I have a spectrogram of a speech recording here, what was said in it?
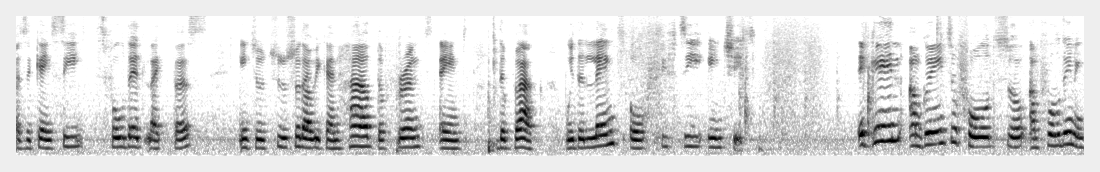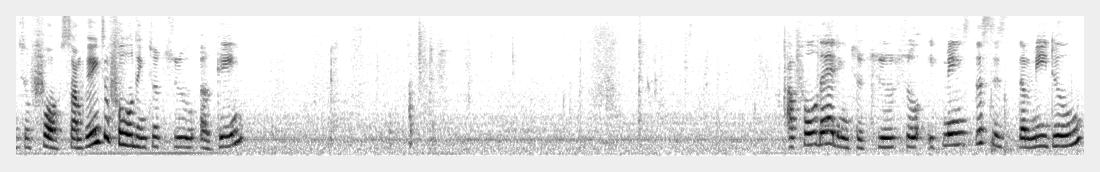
As you can see it's folded like this into two so that we can have the front and the back with a length of 50 inches. Again i'm going to fold so i'm folding into four. So i'm going to fold into two again. I folded into two so it means this is the middle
